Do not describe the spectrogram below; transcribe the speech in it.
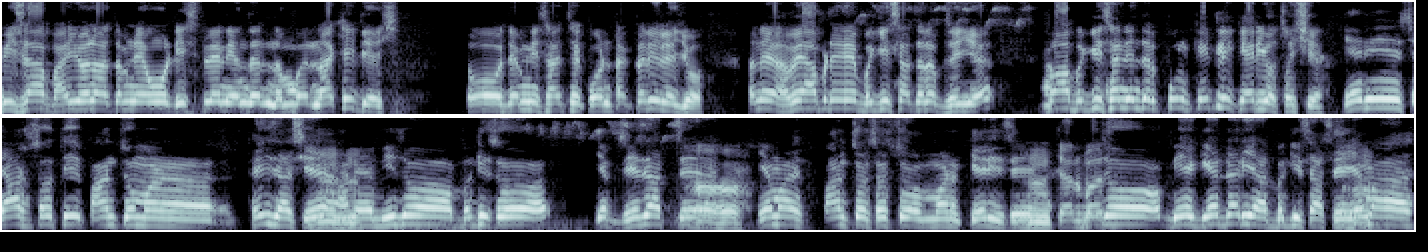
બીજા ભાઈઓના તમને હું ડિસ્પ્લેની અંદર નંબર નાખી દઈશ. તો તેમની સાથે કોન્ટેક્ટ કરી લેજો. અને હવે આપણે બગીચા તરફ જઈએ. તો આ બગીચાની અંદર કુલ કેટલી કેરીઓ થશે? કેરી ચારસો થી પાંચસો મણ થઈ જશે. અને બીજો બગીચો એક જેજાત છે. એમાં પાંચસો છસો મણ કેરી છે. બીજો બે ગેદારિયા બગીચા છે એમાં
